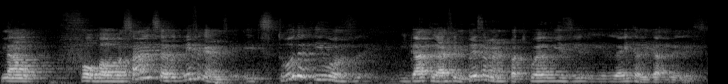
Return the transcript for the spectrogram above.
Now, for Barbazan, it's significant. It's true that he was he got life imprisonment, but 12 years later he got released,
